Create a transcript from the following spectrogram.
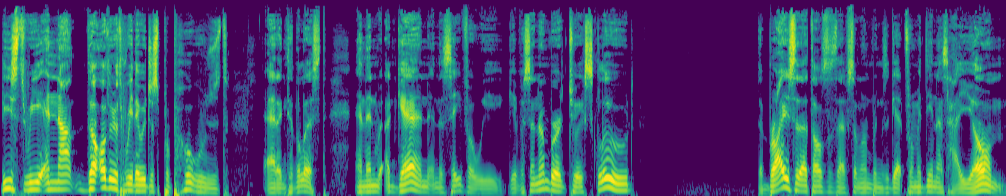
these three and not the other three that we just proposed adding to the list. And then again in the Seifa, we gave us a number to exclude the Brisa that tells us that if someone brings a get from Medina's Hayom,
